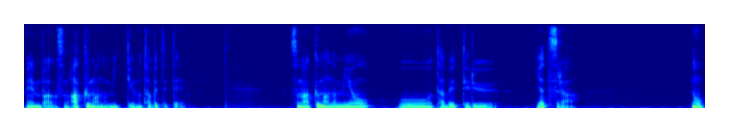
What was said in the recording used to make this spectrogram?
メンバーがその悪魔の実っていうのを食べててその悪魔の実を食べてるやつらの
